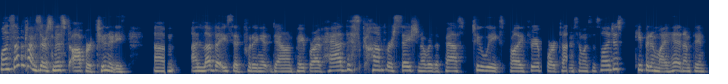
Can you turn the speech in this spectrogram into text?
Well, and sometimes there's missed opportunities. Um, I love that you said putting it down on paper. I've had this conversation over the past two weeks, probably three or four times. Someone says, well, I just keep it in my head. I'm thinking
